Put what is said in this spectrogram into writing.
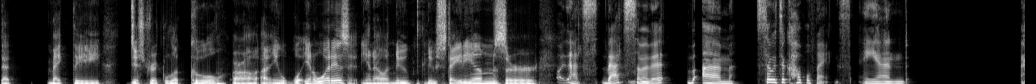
that make the district look cool or i mean what, you know what is it you know a new new stadiums or That's that's some of it. Um, so it's a couple things, and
